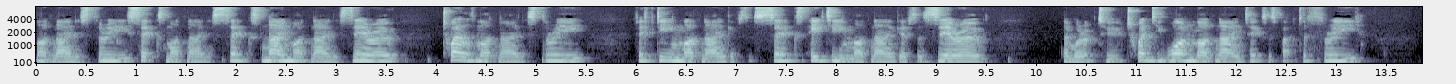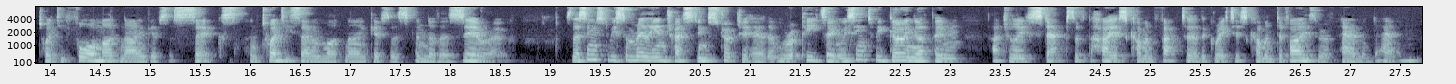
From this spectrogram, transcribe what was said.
mod 9 is 3, 6 mod 9 is 6, 9 mod 9 is 0, 12 mod 9 is 3, 15 mod 9 gives us 6, 18 mod 9 gives us 0, then we're up to 21 mod 9 takes us back to 3, 24 mod 9 gives us 6, and 27 mod 9 gives us another 0. So there seems to be some really interesting structure here that we're repeating. We seem to be going up in actually steps of the highest common factor, the greatest common divisor of m and n.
